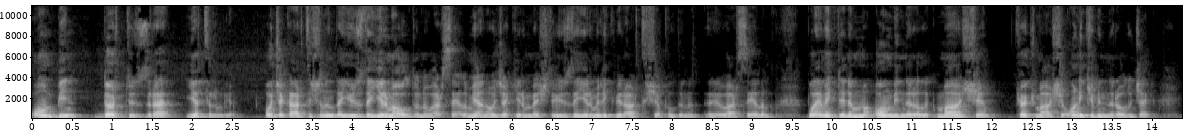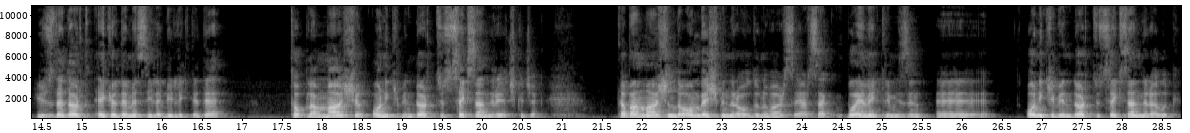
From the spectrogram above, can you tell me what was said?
10.400 lira yatırılıyor. Ocak artışının da %20 olduğunu varsayalım. Yani Ocak 25'te %20'lik bir artış yapıldığını e, varsayalım. Bu emeklinin 10 bin liralık maaşı, kök maaşı 12 bin lira olacak. %4 ek ödemesiyle birlikte de toplam maaşı 12.480 liraya çıkacak. Taban maaşında 15 bin lira olduğunu varsayarsak bu emeklimizin e, 12.480 liralık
